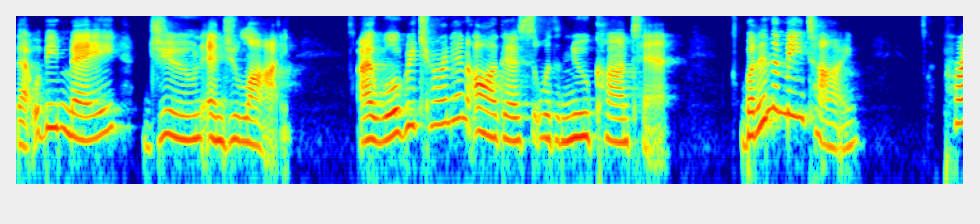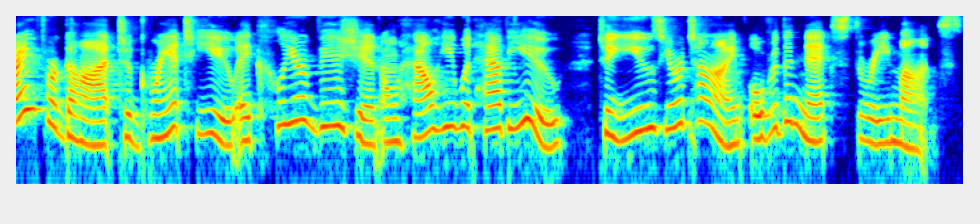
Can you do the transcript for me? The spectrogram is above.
That would be May, June, and July. I will return in August with new content. But in the meantime, pray for God to grant you a clear vision on how He would have you to use your time over the next three months.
